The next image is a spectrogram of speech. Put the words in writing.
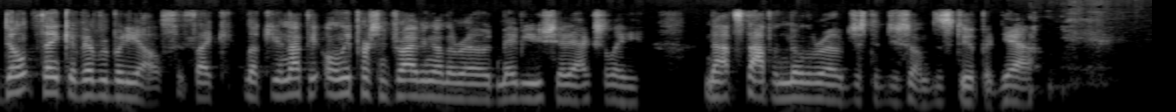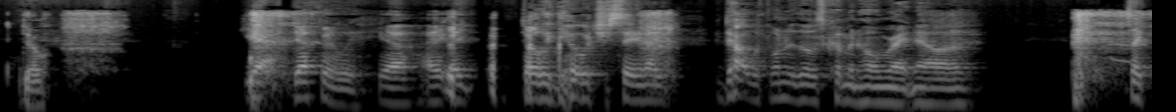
don't think of everybody else. It's like, look, you're not the only person driving on the road. Maybe you should actually not stop in the middle of the road just to do something stupid. Yeah. You know. Yeah, definitely. Yeah, I, I totally get what you're saying. I doubt with one of those coming home right now. It's like,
